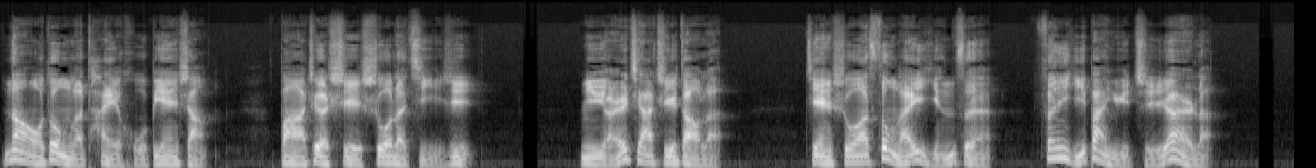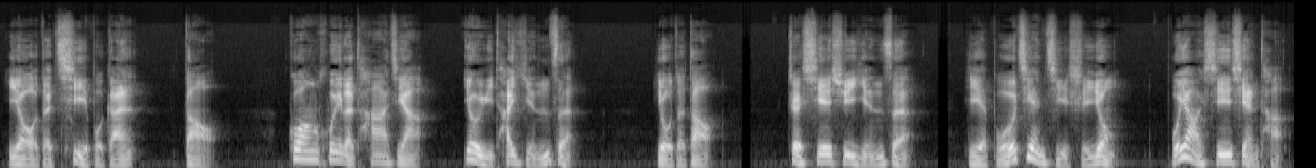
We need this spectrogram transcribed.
闹动了太湖边上，把这事说了几日。女儿家知道了，见说送来银子。分一半与侄儿了，有的气不甘，道：“光辉了他家，又与他银子；有的道：这些虚银子也不见几时用，不要新献他，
